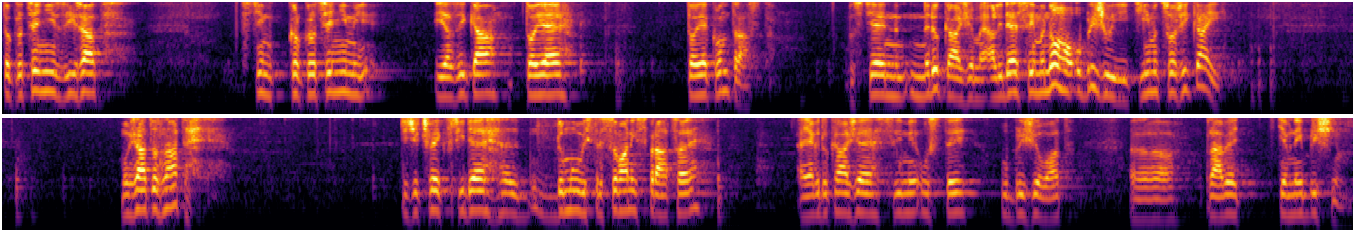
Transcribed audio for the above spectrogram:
to krocení zvířat s tím krocením jazyka, to je, to je kontrast. Prostě nedokážeme a lidé si mnoho ubližují tím, co říkají. Možná to znáte. Když člověk přijde domů vystresovaný z práce a jak dokáže svými ústy ubližovat eh, právě těm nejbližším.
